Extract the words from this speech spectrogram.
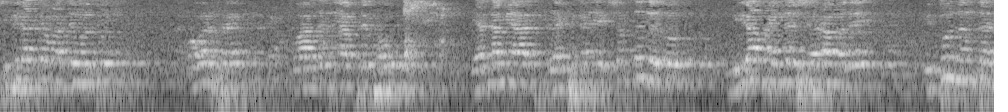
शिबिराच्या माध्यमातून पवार साहेब व आदरणीय आपले भाऊ यांना मी आज या ठिकाणी एक शब्द देतो. मीरा भाईंदर शहरामध्ये इथून नंतर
